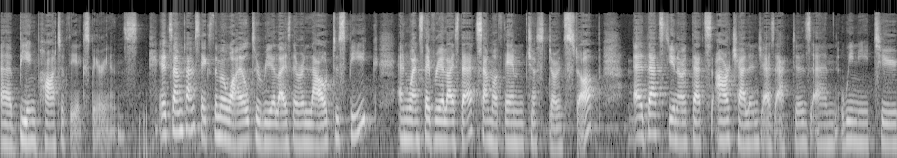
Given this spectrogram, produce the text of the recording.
uh, being part of the experience. It sometimes takes them a while to realize they're allowed to speak. And once they've realized that, some of them just don't stop uh, that's you know that's our challenge as actors, and we need to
